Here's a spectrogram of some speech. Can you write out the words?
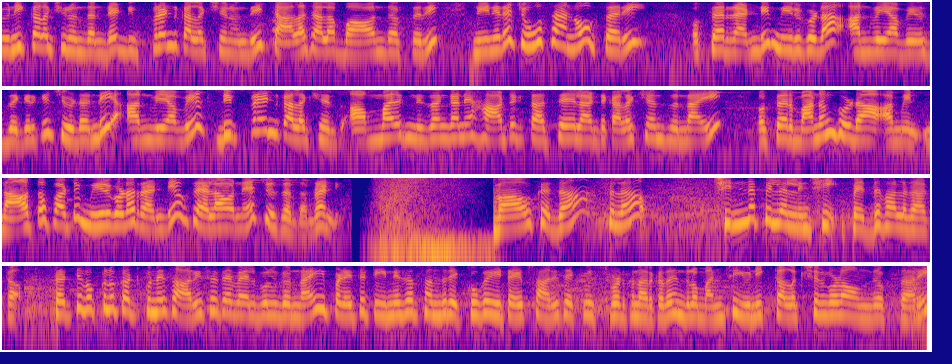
యూనిక్ కలెక్షన్ ఉందంటే డిఫరెంట్ కలెక్షన్ ఉంది. చాలా చాలా బాగుంది ఒకసారి. నేనైతే చూసాను ఒకసారి. ఒకసారి రండి మీరు కూడా అన్వయ వేవ్స్ దగ్గరికి చూడండి. అన్వయ వేవ్స్ డిఫరెంట్ కలెక్షన్స్ అమ్మాయిలకు నిజంగానే హార్ట్కి టచ్ అయ్యేలాంటి కలెక్షన్స్ ఉన్నాయి. ఒకసారి మనం కూడా ఐ మీన్ నాతో పాటు మీరు కూడా రండి. ఒకసారి ఎలా ఉన్నాయో చూసేద్దాం. రండి. వావ్ కదా. అసలు చిన్న పిల్లల నుంచి పెద్దవాళ్ళ దాకా ప్రతి ఒక్కరు కట్టుకునే సారీస్ అయితే అవైలబుల్గా ఉన్నాయి. ఇప్పుడైతే టీనేజర్స్ అందరూ ఎక్కువగా ఈ టైప్ సారీస్ ఎక్కువ ఇష్టపడుతున్నారు కదా. ఇందులో మంచి యూనిక్ కలెక్షన్ కూడా ఉంది ఒకసారి.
